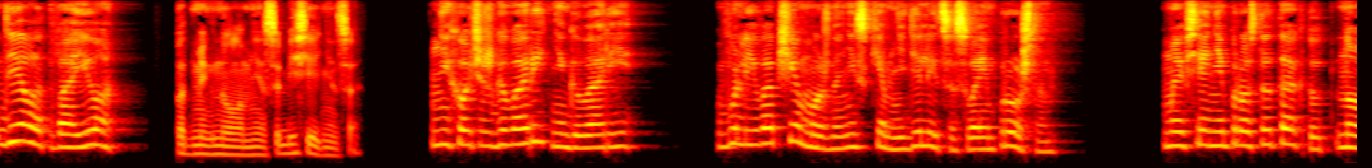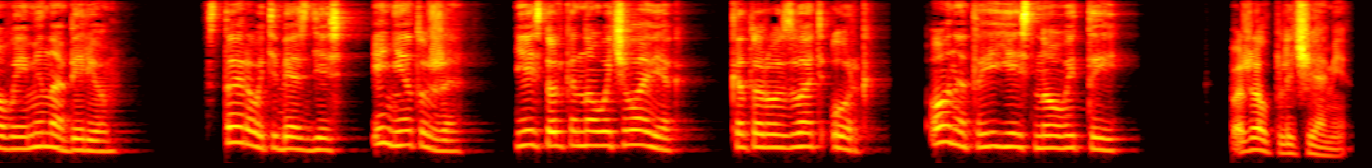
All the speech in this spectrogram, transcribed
«Дело твое», – подмигнула мне собеседница. «Не хочешь говорить – не говори. В Улье вообще можно ни с кем не делиться своим прошлым. Мы все не просто так тут новые имена берем. Старого тебя здесь и нет уже. Есть только новый человек, которого звать Орк. Он это и есть новый ты». Пожал плечами,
